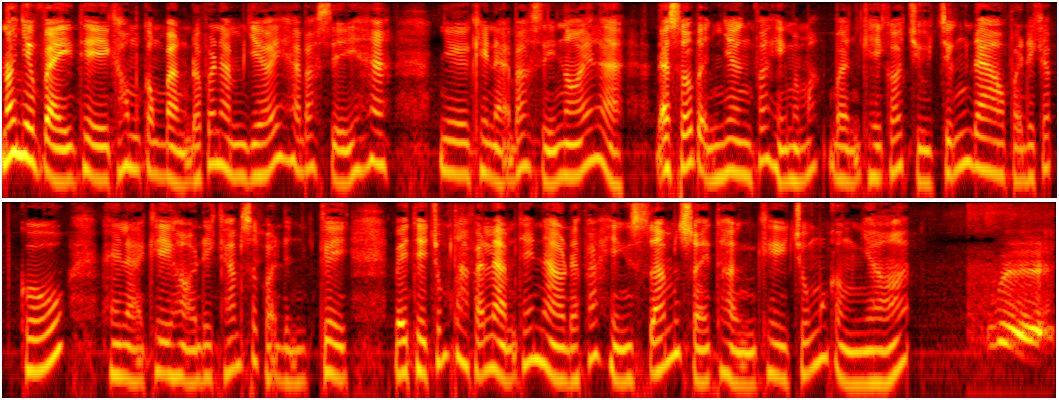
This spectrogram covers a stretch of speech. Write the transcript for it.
Nói như vậy thì không công bằng đối với nam giới hay bác sĩ ha. Như khi nãy bác sĩ nói là đa số bệnh nhân phát hiện mà mắc bệnh khi có triệu chứng đau phải đi cấp cứu hay là khi họ đi khám sức khỏe định kỳ. Vậy thì chúng ta phải làm thế nào để phát hiện sớm sỏi thận khi chúng còn nhỏ? 因为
